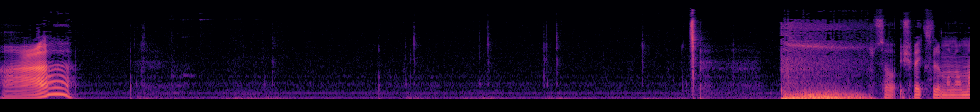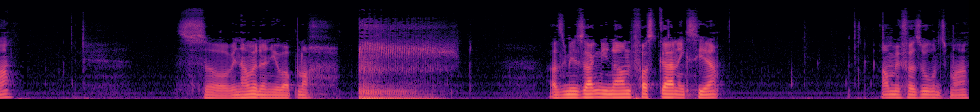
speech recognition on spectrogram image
Ah. So, ich wechsle immer noch mal. So, wen haben wir denn hier überhaupt noch? Also mir sagen die Namen fast gar nichts hier. Aber wir versuchen es mal.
